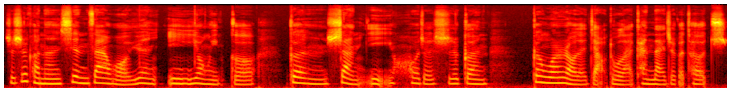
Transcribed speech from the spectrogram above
只是可能现在我愿意用一个更善意，或者是更更温柔的角度来看待这个特质。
